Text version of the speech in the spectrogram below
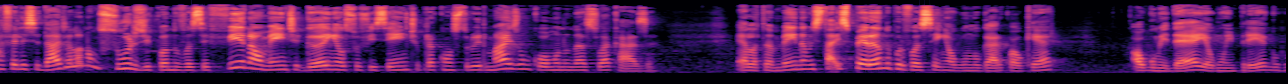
A felicidade ela não surge quando você finalmente ganha o suficiente para construir mais um cômodo na sua casa. Ela também não está esperando por você em algum lugar qualquer, alguma ideia, algum emprego.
